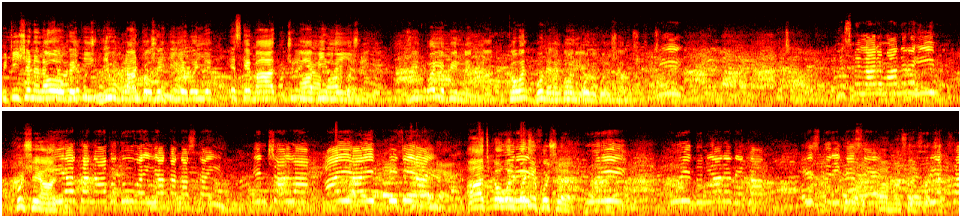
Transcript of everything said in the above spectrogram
पिटीशन अलाउ हो गई थी न्यू ग्रांट हो गई थी ये वही है इसके बाद कुछ नहीं अपील नहीं है। जी कोई अपील नहीं है कवल बोले ना कवल बोलो बोलो शाबाश। खुश है आज। आज कवल बड़ी खुश है। पूरी पूरी दुनिया ने देखा किस तरीके से हाँ, हाँ, जमहूरियत का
